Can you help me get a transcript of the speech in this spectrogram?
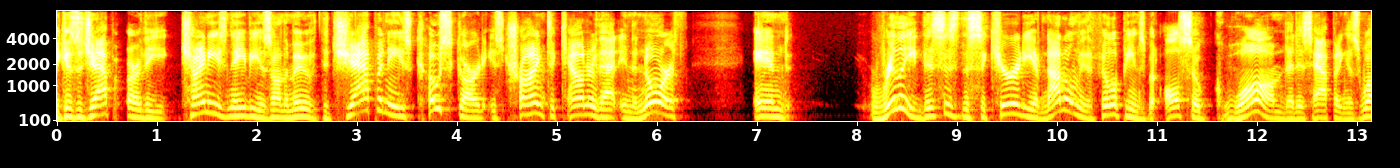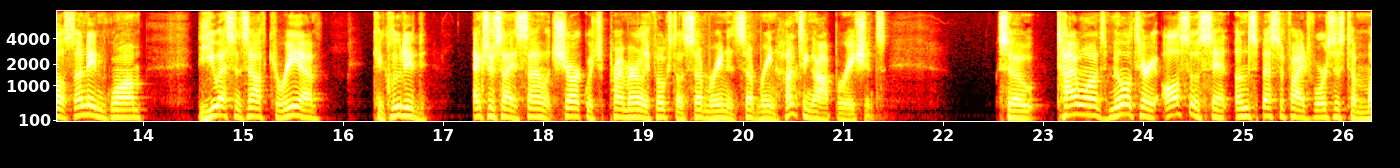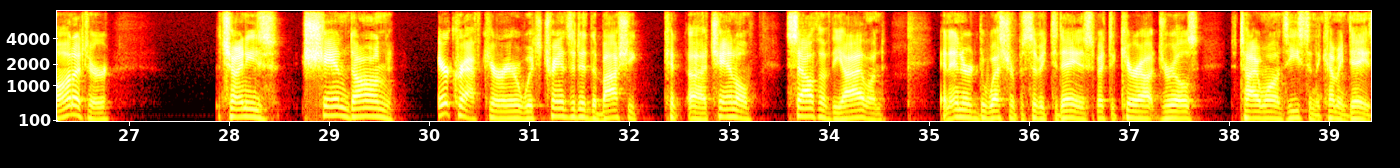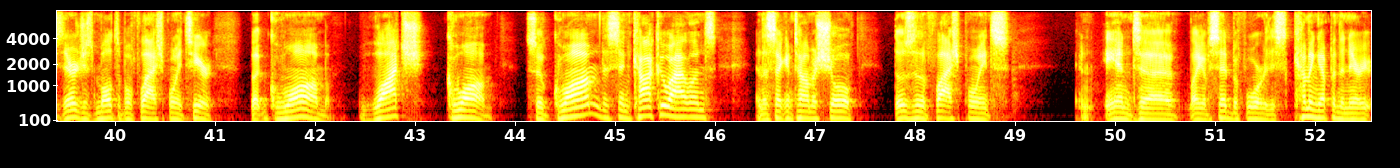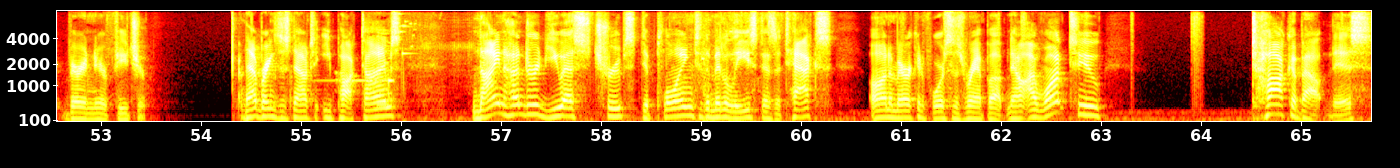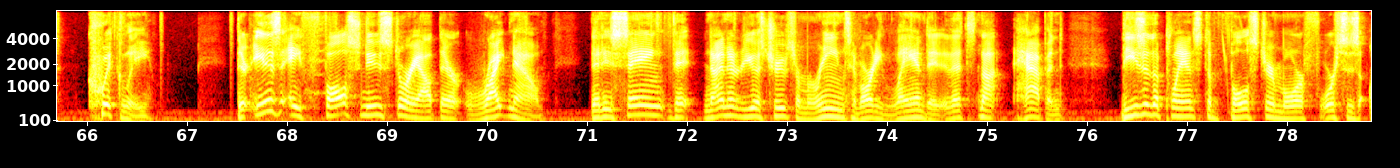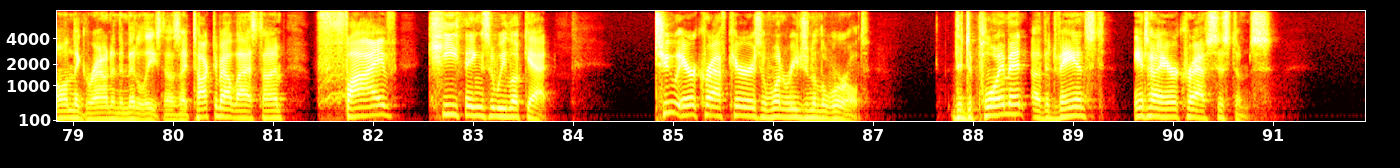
because the Jap or the Chinese Navy is on the move. The Japanese Coast Guard is trying to counter that in the north, and really, this is the security of not only the Philippines but also Guam that is happening as well. Sunday in Guam, the U.S. and South Korea concluded exercise Silent Shark, which primarily focused on submarine and submarine hunting operations. So Taiwan's military also sent unspecified forces to monitor the Chinese Shandong aircraft carrier, which transited the Bashi uh, Channel south of the island and entered the Western Pacific today, is expected to carry out drills to Taiwan's east in the coming days. There are just multiple flashpoints here. But Guam, watch Guam. So Guam, the Senkaku Islands, and the Second Thomas Shoal, those are the flashpoints. And, and uh, like I've said before, this coming up in the near, very near future. And that brings us now to Epoch Times. 900 U.S. troops deploying to the Middle East as attacks on American forces ramp up. Now, I want to talk about this quickly. There is a false news story out there right now that is saying that 900 U.S. troops or Marines have already landed. That's not happened. These are the plans to bolster more forces on the ground in the Middle East. Now, as I talked about last time, five key things that we look at two aircraft carriers in one region of the world, the deployment of advanced anti aircraft systems,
